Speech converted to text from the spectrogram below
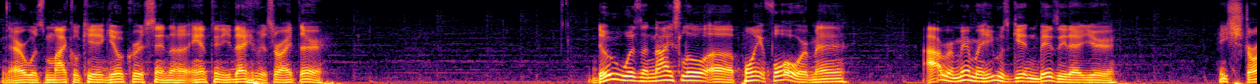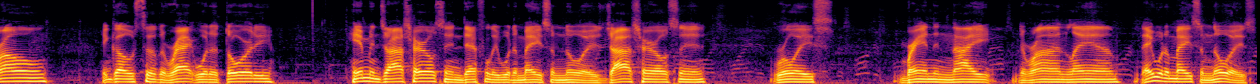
There was Michael Kidd Gilchrist and uh, Anthony Davis right there. Dude was a nice little uh, point forward, man. I remember he was getting busy that year. He's strong. He goes to the rack with authority. Him and Josh Harrelson definitely would have made some noise. Josh Harrelson, Royce, Brandon Knight, Doron Lamb, they would have made some noise.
